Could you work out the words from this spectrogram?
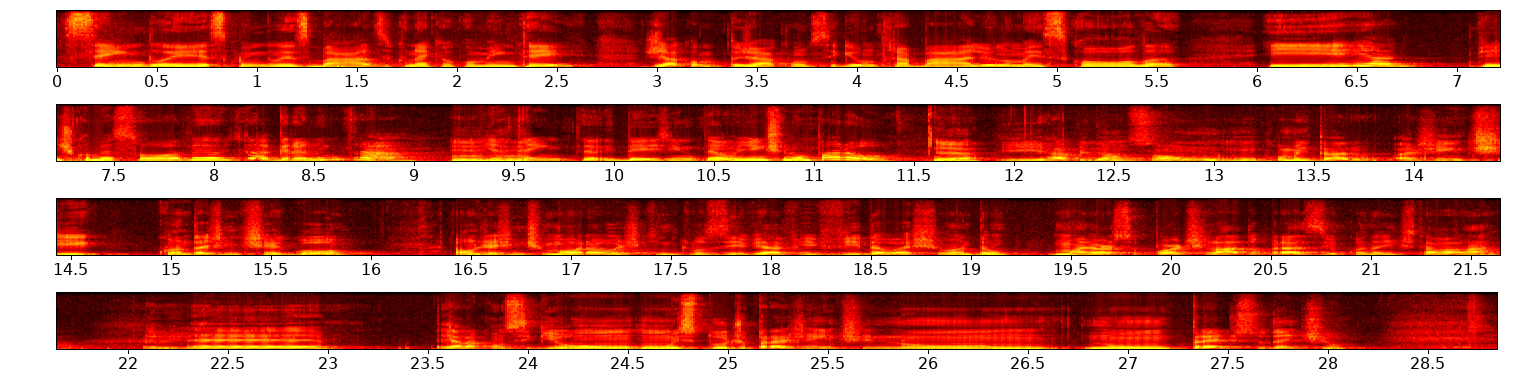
sem inglês, com inglês básico, né, que eu comentei, já, já consegui um trabalho numa escola e a gente começou a ver a grana entrar. E até então, desde então a gente não parou. É. E rapidão, só um, um comentário. A gente, quando a gente chegou, onde a gente mora hoje, que inclusive a Vivi da West One deu o maior suporte lá do Brasil quando a gente estava lá, é, ela conseguiu um, um estúdio pra gente num, num prédio estudantil.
